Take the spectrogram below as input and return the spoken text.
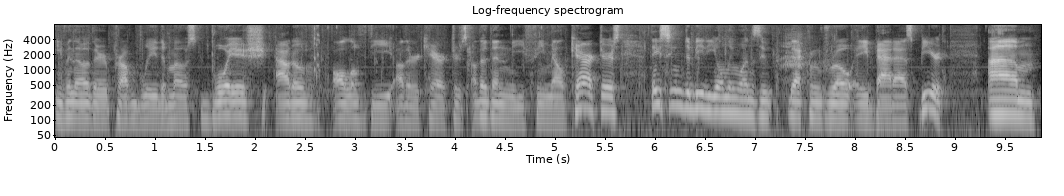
even though they're probably the most boyish out of all of the other characters, other than the female characters, they seem to be the only ones who, that can grow a badass beard. Um,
